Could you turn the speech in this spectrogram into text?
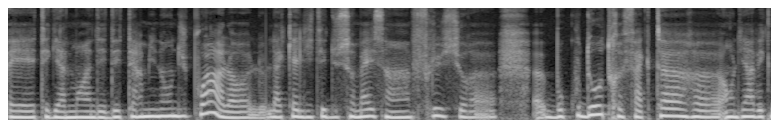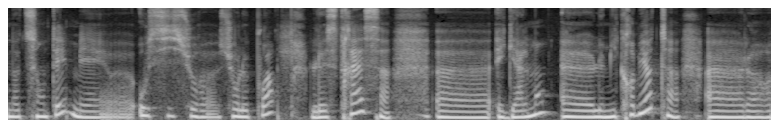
est également un des déterminants du poids. Alors, la qualité du sommeil, ça influe sur euh, euh, beaucoup d'autres facteurs euh, en lien avec notre santé, mais aussi sur, le poids. Le stress également. le microbiote. alors,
